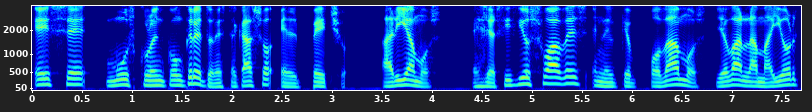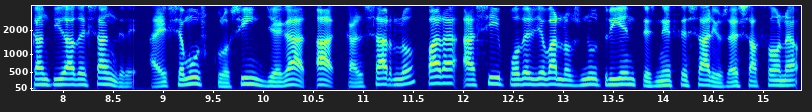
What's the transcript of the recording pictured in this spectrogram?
ese músculo en concreto, en este caso el pecho. Haríamos ejercicios suaves en el que podamos llevar la mayor cantidad de sangre a ese músculo sin llegar a cansarlo para así poder llevar los nutrientes necesarios a esa zona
